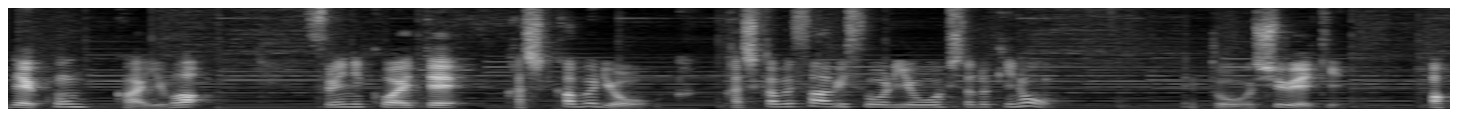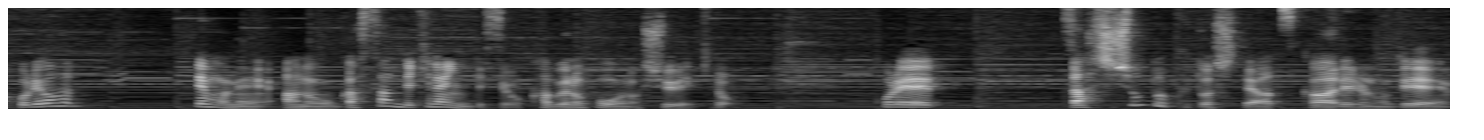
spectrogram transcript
で、今回は、それに加えて、貸株料、貸し株サービスを利用した時の、えっと、収益。まあ、これは、でもね、あの、合算できないんですよ。株の方の収益と。これ、雑所得として扱われるので、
